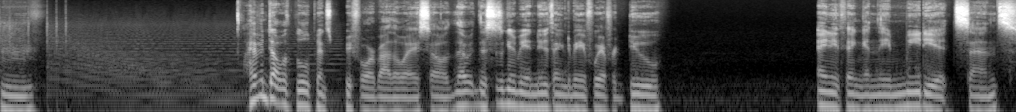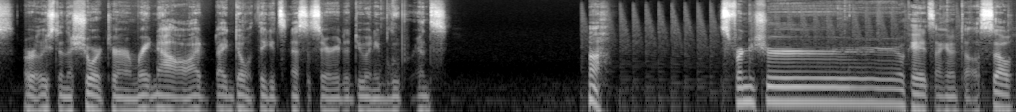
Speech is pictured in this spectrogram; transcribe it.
Hmm. I haven't dealt with blueprints before, by the way, so th this is going to be a new thing to me if we ever do anything in the immediate sense, or at least in the short term. Right now, I, I don't think it's necessary to do any blueprints. Huh. This furniture... Okay, it's not going to tell us. So,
